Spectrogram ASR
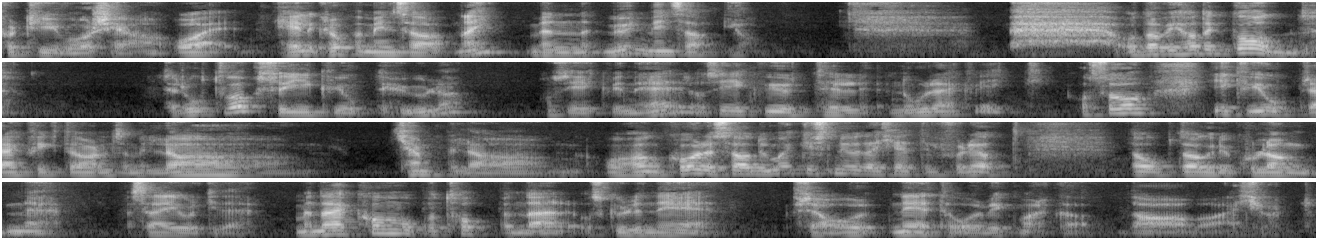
for 20 år siden? Og hele kroppen min sa nei, men munnen min sa ja. Og da vi hadde gått til Rotvåg, så gikk vi opp til hula. Og så gikk vi ned, og så gikk vi ut til Nord-Reykvik. Og så gikk vi opp Reykvikdalen, som er lang, kjempelang. Og han Kåre sa du må ikke snu deg, Kjetil, for da oppdager du hvor lang den er. Så jeg gjorde ikke det. Men da jeg kom opp på toppen der og skulle ned, fra, ned til Årvikmarka, da var jeg kjørt.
